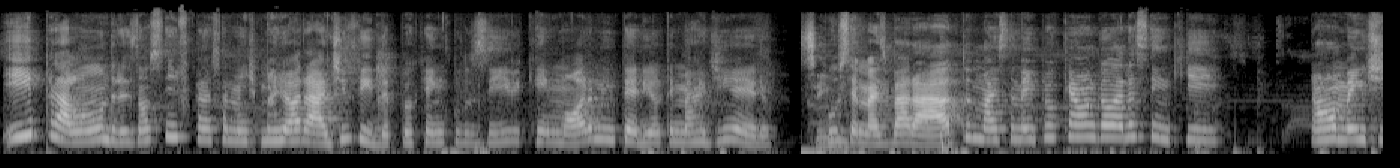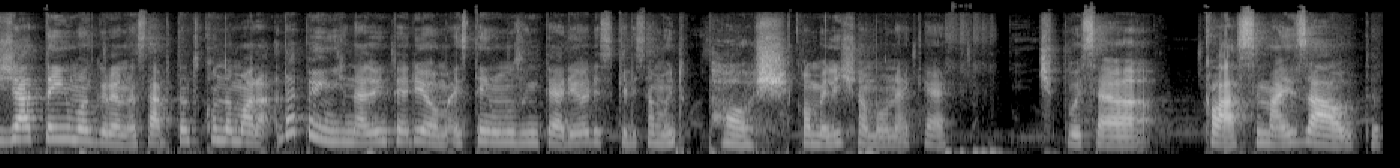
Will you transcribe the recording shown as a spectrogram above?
Ir pra Londres não significa necessariamente melhorar de vida, porque, inclusive, quem mora no interior tem mais dinheiro. Sim. Por ser mais barato, mas também porque é uma galera, assim, que normalmente já tem uma grana, sabe? Tanto quando eu. Depende, né, do interior, mas tem uns interiores que eles são muito posh, como eles chamam, né? Que é, tipo, essa classe mais alta.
